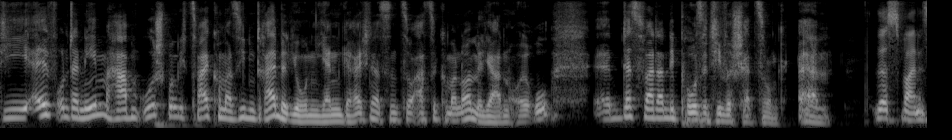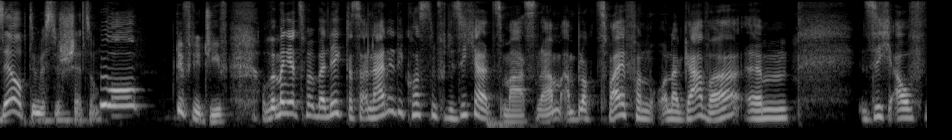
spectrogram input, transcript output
die elf Unternehmen haben ursprünglich 2,73 Billionen Yen gerechnet. Das sind so 18,9 Milliarden Euro. Äh, das war dann die positive Schätzung. Ähm, das war eine sehr optimistische Schätzung. Ja, definitiv. Und wenn man jetzt mal überlegt, dass alleine die Kosten für die Sicherheitsmaßnahmen am Block 2 von Onagawa ähm, sich auf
